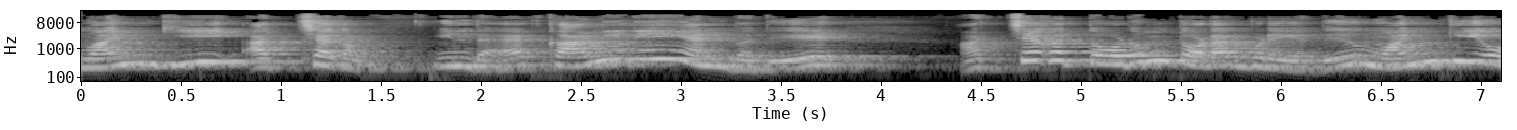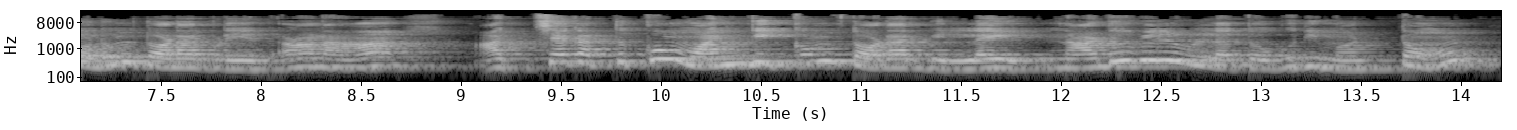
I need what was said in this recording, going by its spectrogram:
வங்கி அச்சகம். இந்த கணினி என்பது அச்சகத்தோடும் தொடர்புடையது வங்கியோடும் தொடர்புடையது. ஆனால் அச்சகத்துக்கும் வங்கிக்கும் தொடர்பில்லை. நடுவில் உள்ள தொகுதி மட்டும்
